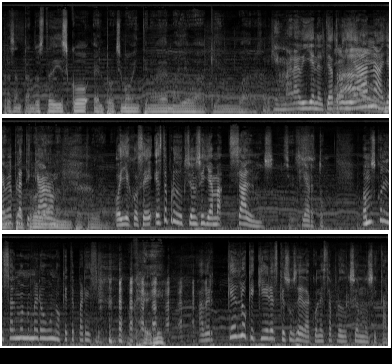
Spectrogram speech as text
presentando este disco el próximo 29 de mayo aquí en Guadalajara. Qué maravilla en el Teatro Wow. Diana, ya me platicaron. Diana, en el Teatro Diana. Oye, José, esta producción se llama Salmos. ¿cierto? Vamos con el salmo número uno, ¿qué te parece? Ok. A ver, ¿qué es lo que quieres que suceda con esta producción musical?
